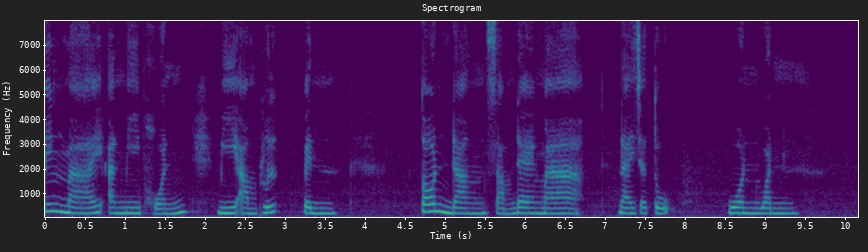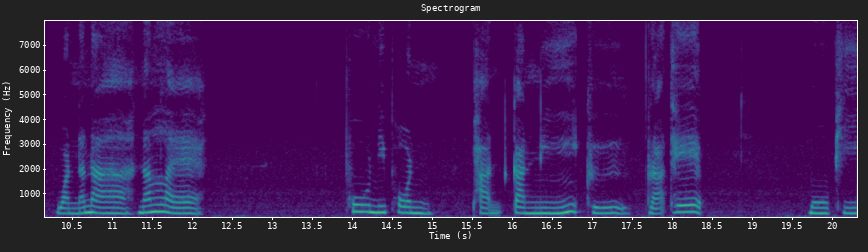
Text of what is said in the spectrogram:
มิ่งไม้อันมีผล มีอัมพลึกเป็นต้นดังสำแดงมา ในจตุ วนวันวันนนา นั่นแหละ ผู้นิพนธ์ผ่านกันนี้คือพระเทพ โมพี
